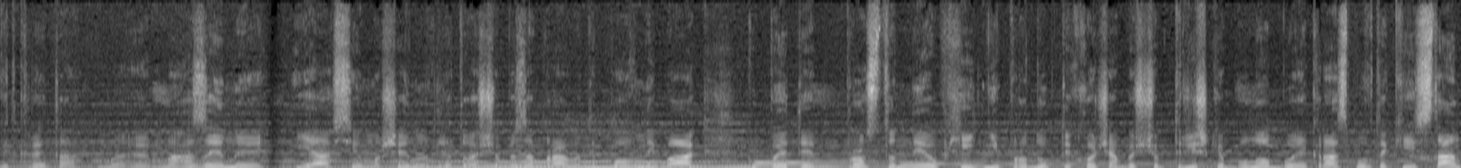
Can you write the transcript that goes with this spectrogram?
відкрита магазини, я сів машину для того, щоб заправити повний бак, купити просто необхідні продукти, хоча б щоб трішки було, бо якраз був такий стан,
